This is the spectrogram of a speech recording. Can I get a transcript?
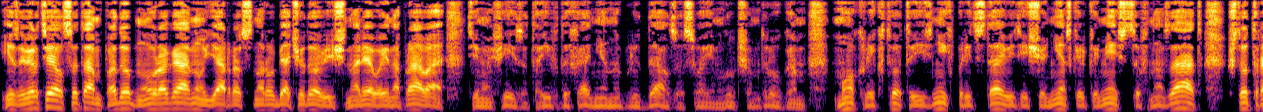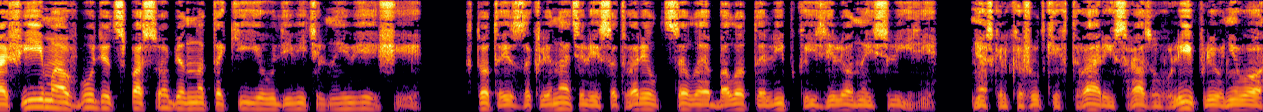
и завертелся там, подобно урагану, яростно рубя чудовищ налево и направо. Тимофей, затаив дыхание, наблюдал за своим лучшим другом. Мог ли кто-то из них представить еще несколько месяцев назад, что Трофимов будет способен на такие удивительные вещи? Кто-то из заклинателей сотворил целое болото липкой зеленой слизи. Несколько жутких тварей сразу влипли в него,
